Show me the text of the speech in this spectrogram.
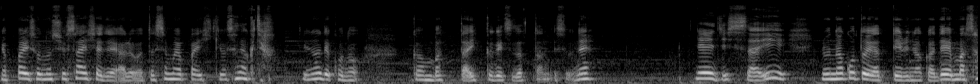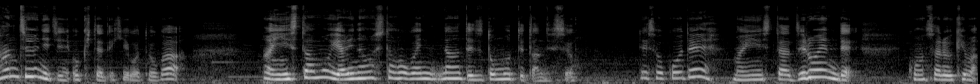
やっぱりその主催者である私もやっぱり引き寄せなくちゃっていうのでこの頑張った1ヶ月だったんですよね。で実際いろんなことをやっている中で、まあ、30日に起きた出来事が、まあ、インスタもやり直した方がいいなってずっと思ってたんですよ。でそこで、まあ、インスタ0円でコンサル受け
